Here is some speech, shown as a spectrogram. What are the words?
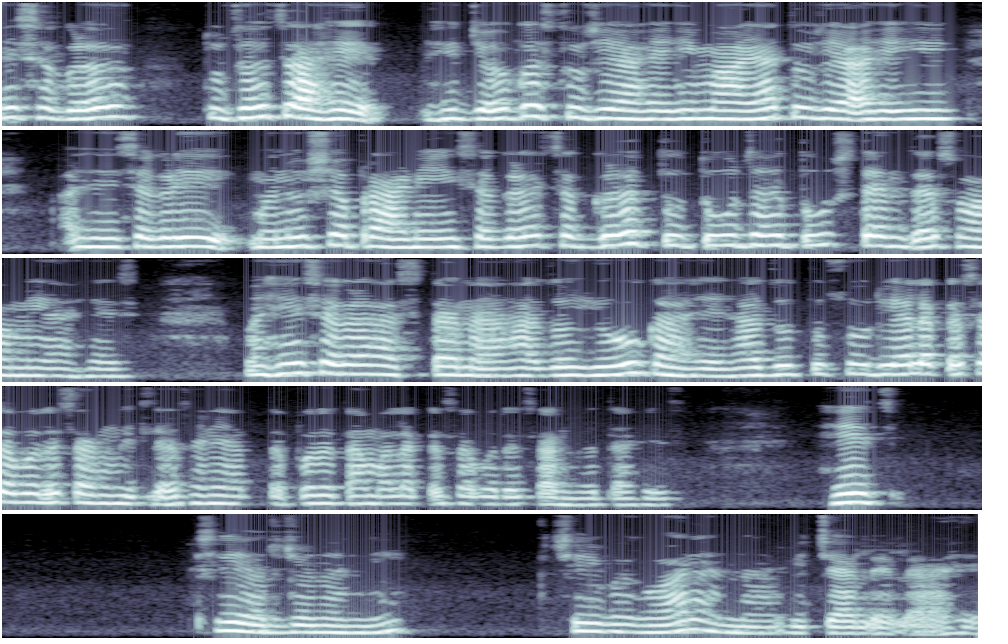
हे सगळं तुझंच आहे. हे जगच तुझी आहे. ही माया तुझी आहे. ही सगळी मनुष्य प्राणी सगळं सगळं तू तुझ तूच त्यांचा स्वामी आहेस. मग हे सगळं असताना हा जो योग आहे हा जो तू सूर्याला कसा बरं सांगितलास आणि आता परत आम्हाला कसा बरं सांगत आहेस हेच श्री अर्जुनांनी श्री भगवानांना विचारलेलं आहे.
